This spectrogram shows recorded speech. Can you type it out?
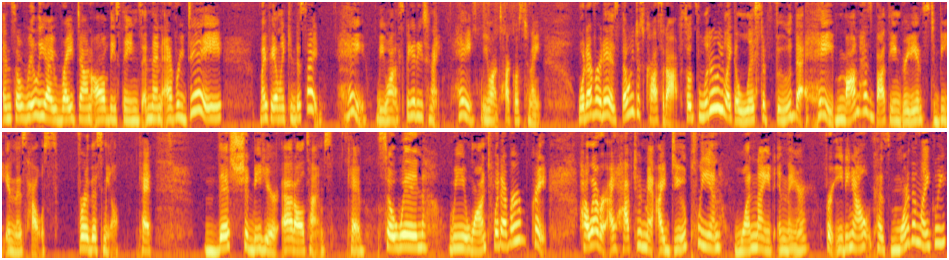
and so really I write down all of these things and then every day my family can decide, hey, we want spaghetti tonight. Hey, we want tacos tonight. Whatever it is, then we just cross it off. So it's literally like a list of food that, hey, mom has bought the ingredients to be in this house for this meal. Okay. This should be here at all times. Okay. So when we want whatever, great. However, I have to admit, I do plan one night in there for eating out because more than likely,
